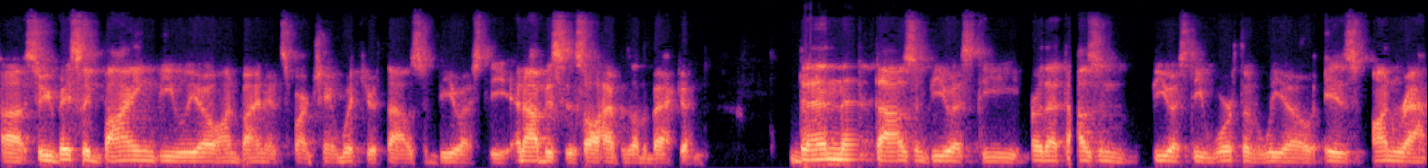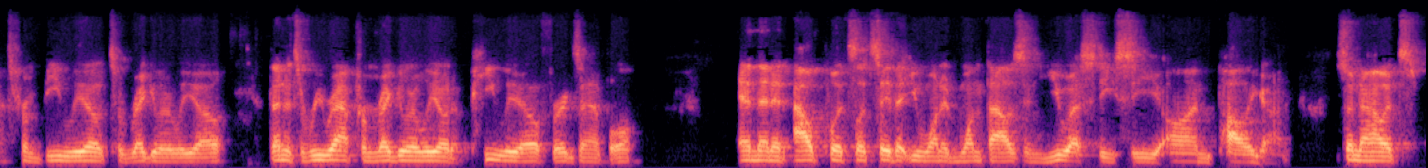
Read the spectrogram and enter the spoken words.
uh, so you're basically buying BLEO on Binance Smart Chain with your thousand BUSD, and obviously this all happens on the back end then that thousand BUSD or that thousand BUSD worth of Leo is unwrapped from B Leo to regular Leo. Then it's rewrapped from regular Leo to P Leo, for example. And then it outputs, let's say that you wanted 1000 USDC on Polygon. So now it's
